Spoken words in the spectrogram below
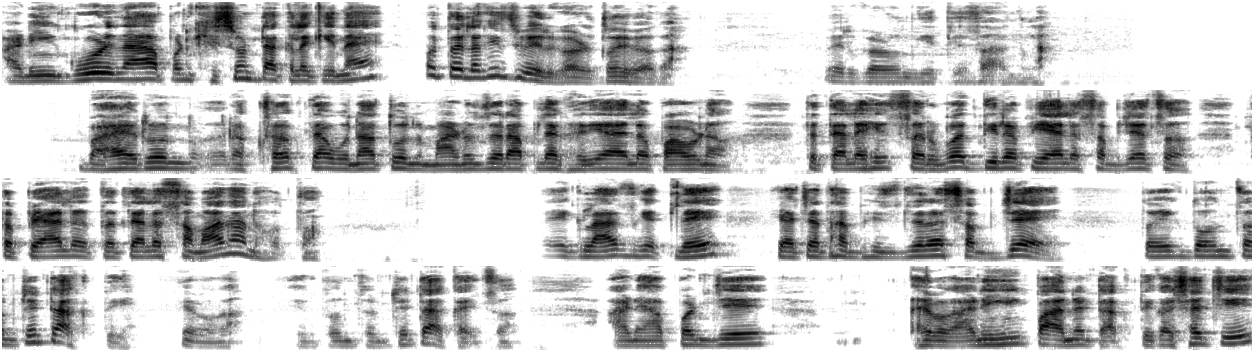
आणि गूळ ना आपण खिसून टाकला की नाही मग तो लगेच विरघळतो आहे बघा. विरघळून घेते चांगला. बाहेरून रखरखत्या उन्हातून माणूस जर आपल्या घरी आलं पाहुणं तर त्याला हे सरबत दिलं प्यायला सब्जाचं तर प्यालं तर त्याला समाधान होतं. एक ग्लास घेतले याच्यात हा भिजलेला सब्जा आहे तो एक दोन चमचे टाकते. हे बघा एक दोन चमचे टाकायचं. आणि आपण जे हे बघा आणि ही पानं टाकते. कशाची?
